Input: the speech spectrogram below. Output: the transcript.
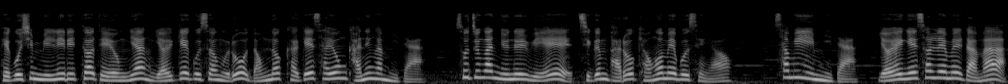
150ml 대용량 10개 구성으로 넉넉하게 사용 가능합니다. 소중한 눈을 위해 지금 바로 경험해보세요. 3위입니다. 여행의 설렘을 담아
